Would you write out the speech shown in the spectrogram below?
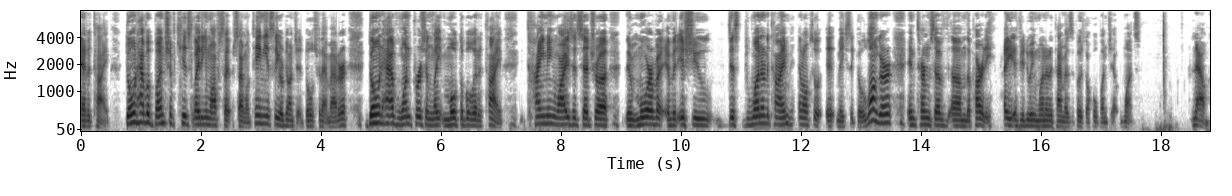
at a time. Don't have a bunch of kids lighting them off simultaneously, or don't adults for that matter. Don't have one person light multiple at a time. Timing wise, etc. They're more of, a, of an issue, just one at a time, and also it makes it go longer in terms of um, the party, right? If you're doing one at a time as opposed to a whole bunch at once. Now,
